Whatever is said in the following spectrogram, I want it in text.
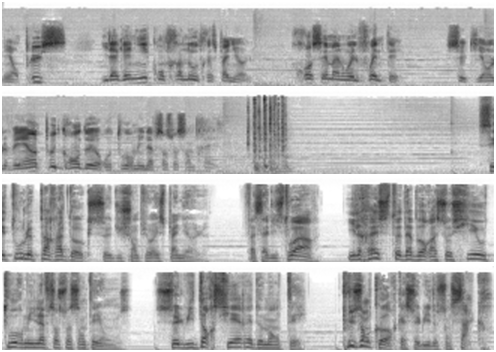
Mais en plus, il a gagné contre un autre Espagnol, José Manuel Fuente, ce qui enlevait un peu de grandeur au Tour 1973. C'est tout le paradoxe du champion espagnol. Face à l'histoire, il reste d'abord associé au Tour 1971, celui d'Orsière et de Manté, plus encore qu'à celui de son sacre,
